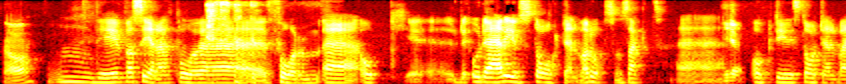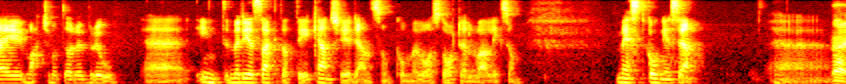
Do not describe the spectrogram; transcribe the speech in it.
ja. Mm, det är baserat på eh, form eh, och, eh, och det här är ju en startelva då som sagt. Yeah. Och det är startelva i matchen mot Örebro. Eh, inte med det sagt att det kanske är den som kommer vara startelva liksom mest gånger sen. Eh.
